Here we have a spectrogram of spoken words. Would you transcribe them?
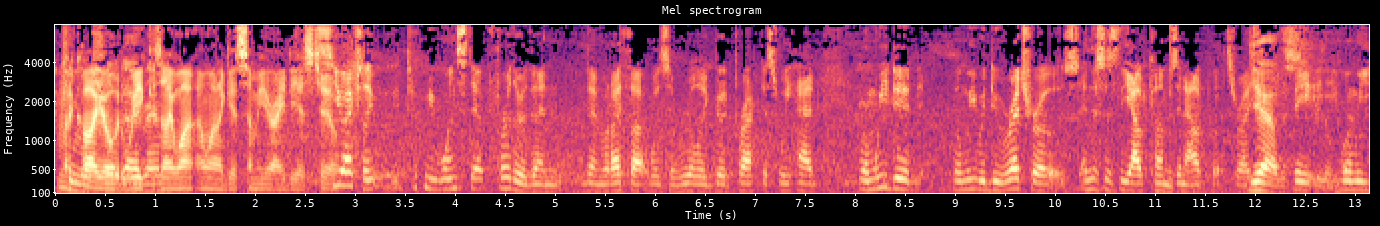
I'm gonna call you cumulative over the flow week because I want I want to get some of your ideas too. So you actually took me one step further than than what I thought was a really good practice we had when we did when we would do retros, and this is the outcomes and outputs, right? Yeah, this The- really when we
